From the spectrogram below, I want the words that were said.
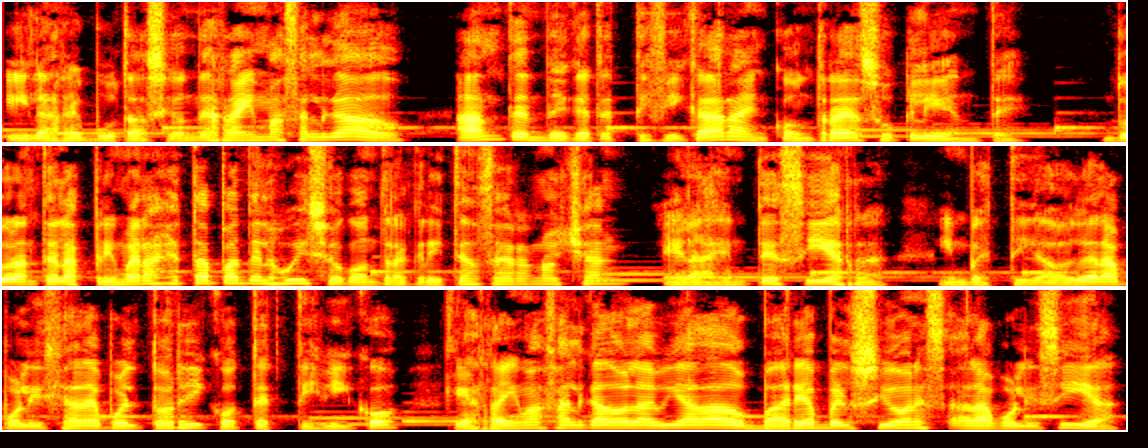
y la reputación de Raima Salgado antes de que testificara en contra de su cliente. Durante las primeras etapas del juicio contra Cristian Serrano Chan, el agente Sierra, investigador de la policía de Puerto Rico, testificó que Raima Salgado le había dado varias versiones a la policía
